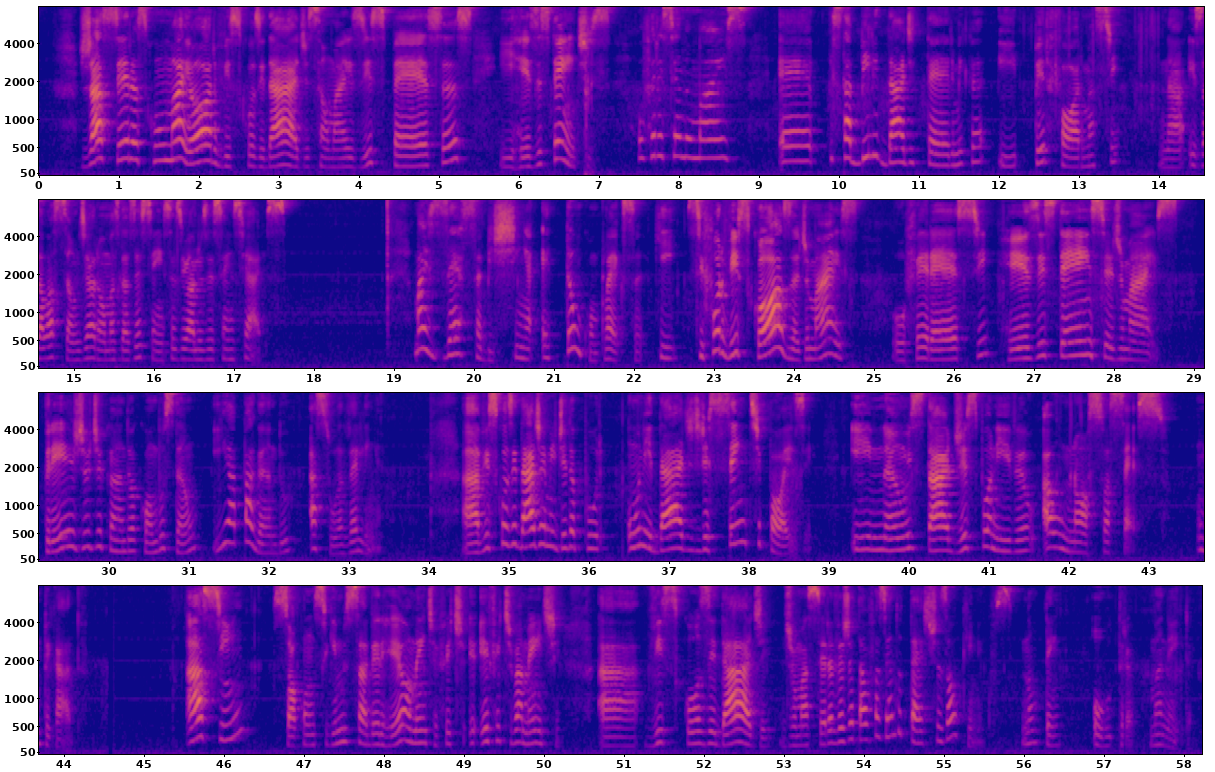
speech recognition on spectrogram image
Já ceras com maior viscosidade são mais espessas e resistentes, oferecendo mais é, estabilidade térmica e performance na exalação de aromas das essências e óleos essenciais. Mas essa bichinha é tão complexa que, se for viscosa demais, oferece resistência demais, prejudicando a combustão e apagando a sua velinha. A viscosidade é medida por unidade de centipoise e não está disponível ao nosso acesso. Um pecado. Assim, só conseguimos saber realmente, efetivamente, a viscosidade de uma cera vegetal fazendo testes alquímicos. Não tem outra maneira.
